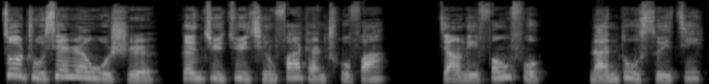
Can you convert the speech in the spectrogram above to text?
做主线任务时根据剧情发展触发，奖励丰富。难度随机。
